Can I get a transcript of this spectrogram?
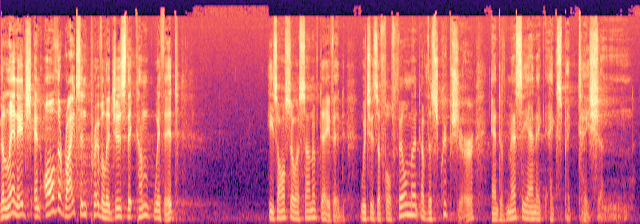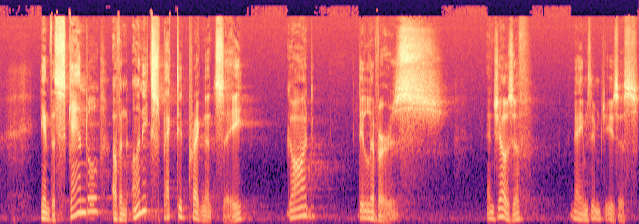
the lineage, and all the rights and privileges that come with it He's also a son of David, which is a fulfillment of the scripture and of messianic expectation. In the scandal of an unexpected pregnancy, God delivers. And Joseph names him Jesus.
